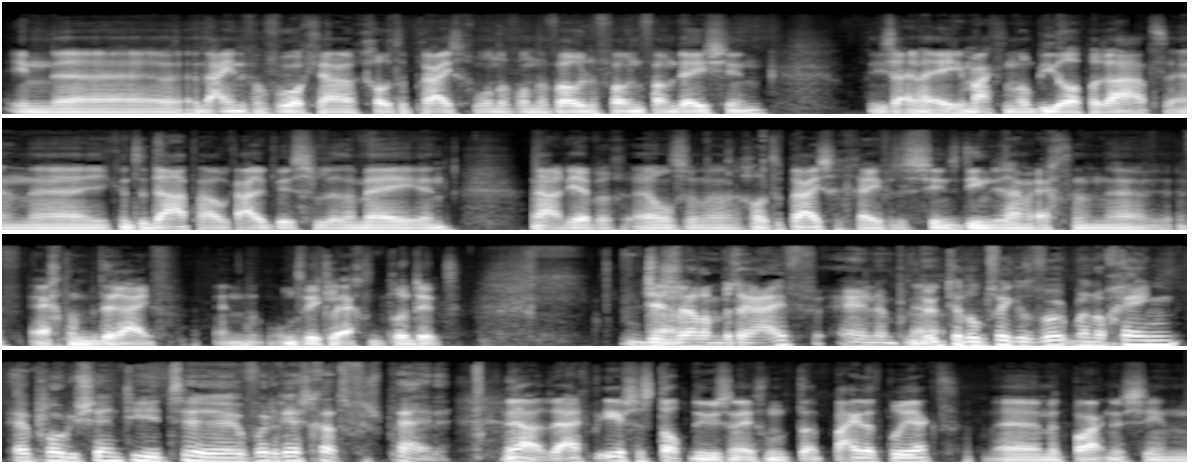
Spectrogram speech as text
in eh, het einde van vorig jaar een grote prijs gewonnen van de Vodafone Foundation. Die zeiden, hey, je maakt een mobiel apparaat en je kunt de data ook uitwisselen daarmee. En, nou, die hebben ons een, grote prijs gegeven. Dus sindsdien zijn we echt een, echt een bedrijf en ontwikkelen echt een product. Het is wel een bedrijf en een product dat ontwikkeld wordt... maar nog geen eh, producent die het eh, voor de rest gaat verspreiden. Ja, dus eigenlijk de eerste stap nu is echt een pilotproject eh, met partners in,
